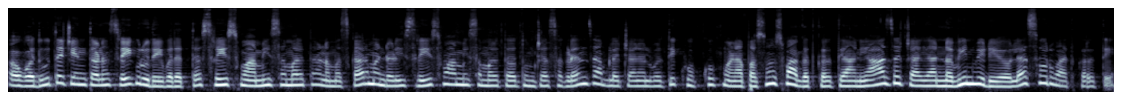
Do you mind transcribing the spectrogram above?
अवधूत चिंतन श्री गुरुदेव दत्त श्री स्वामी समर्थ. नमस्कार मंडळी श्री स्वामी समर्थ तुमच्या सगळ्यांचं आपल्या चॅनलवरती खूप खूप मनापासून स्वागत करते आणि आजच्या या नवीन व्हिडिओला सुरुवात करते.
